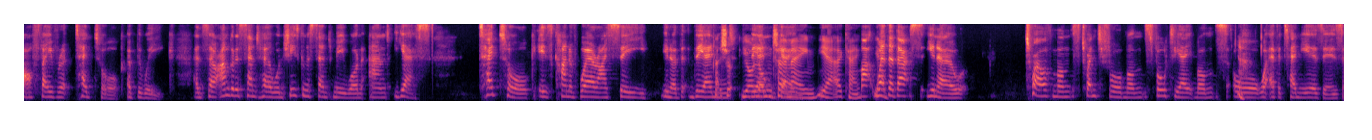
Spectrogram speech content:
our favorite TED talk of the week. And so I'm going to send her one, she's going to send me one. And yes, TED Talk is kind of where I see, you know, the, the end. That's your, your the end long term game. aim. Yeah. Okay. Ma- Yeah. Whether that's, you know, 12 months, 24 months, 48 months, or whatever 10 years is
